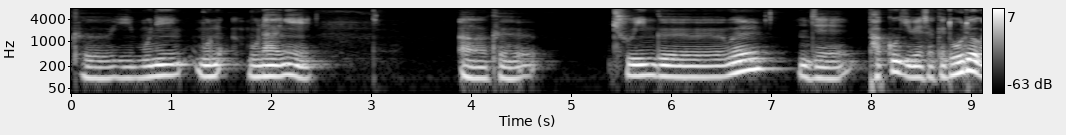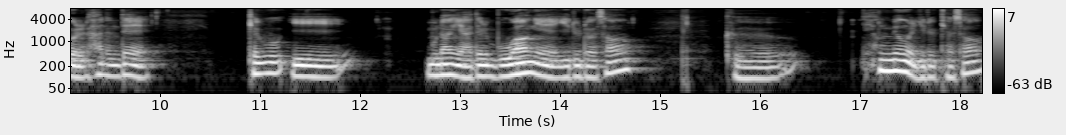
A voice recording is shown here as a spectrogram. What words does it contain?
그 이 문인 문, 문왕이 어 그 주임금을 이제 바꾸기 위해서 노력을 하는데 결국 이 문왕의 아들 무왕에 이르러서 그 혁명을 일으켜서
